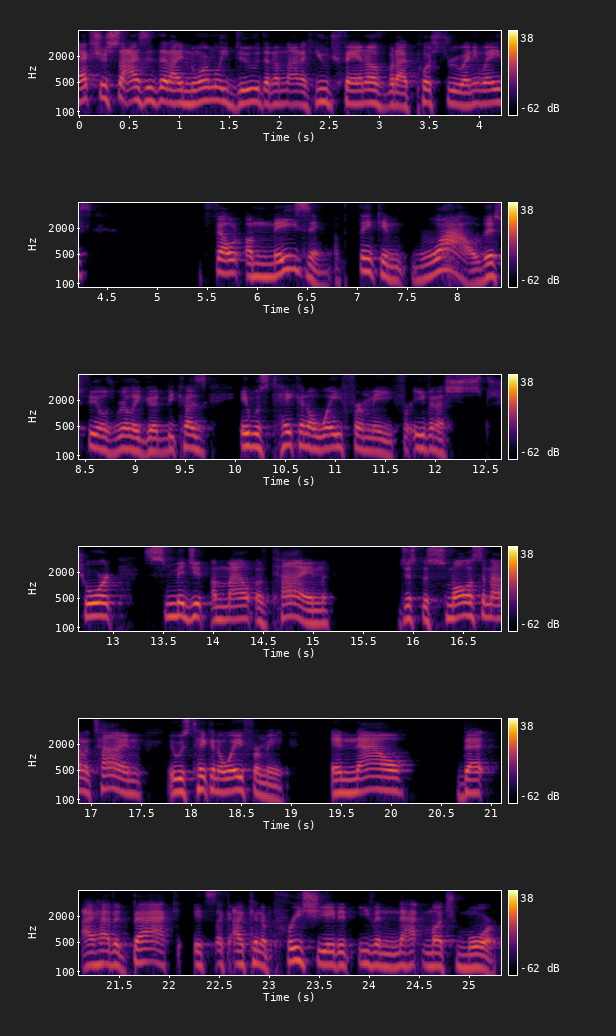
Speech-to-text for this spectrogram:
exercises that I normally do that I'm not a huge fan of, but I push through anyways, felt amazing. I'm thinking, wow, this feels really good because it was taken away from me for even a short smidget amount of time, just the smallest amount of time, it was taken away from me. And now that I have it back, it's like I can appreciate it even that much more.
